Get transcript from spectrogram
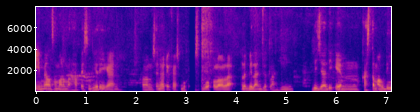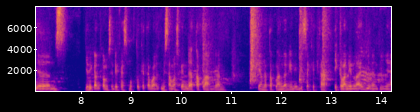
email sama nomor HP sendiri kan. Kalau misalnya dari Facebook gue kelola lebih lanjut lagi, dijadiin custom audience. Jadi kan kalau misalnya di Facebook tuh kita bisa masukin data pelanggan yang data pelanggan ini bisa kita iklanin lagi nantinya.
